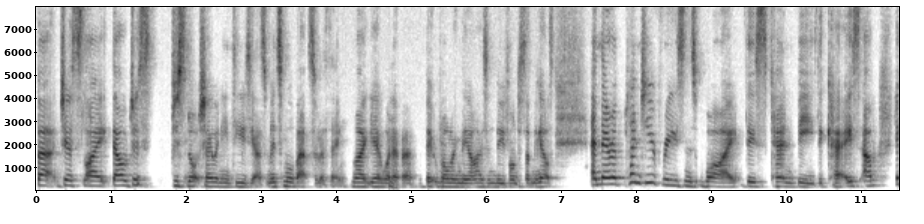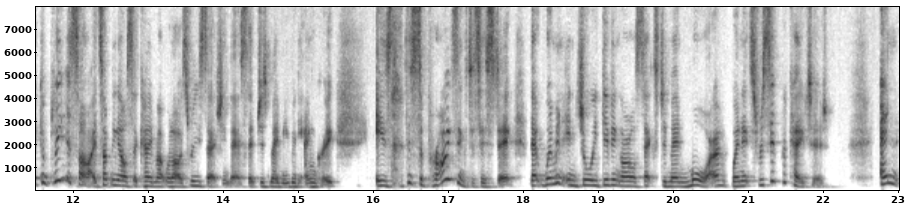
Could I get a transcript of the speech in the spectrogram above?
but just like they'll just just not show any enthusiasm. It's more that sort of thing. Like, yeah, whatever, a bit rolling the eyes and move on to something else. And there are plenty of reasons why this can be the case. Um, a complete aside, something else that came up while I was researching this that just made me really angry is the surprising statistic that women enjoy giving oral sex to men more when it's reciprocated. And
